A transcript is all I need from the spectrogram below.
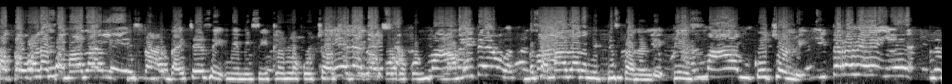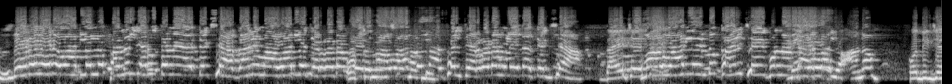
తప్పకుండా సమాధానం ఇప్పిస్తాము దయచేసి మేము ఈ సీట్లలో కూర్చోవాల్సిందిగా. కోరుకుంటున్నాము సమాధానం ఇప్పిస్తానండి. ప్లీజ్. మా కూర్చోండి. ఇతర వేరే వేరే వార్డులలో పనులు జరుగుతున్నాయి అధ్యక్ష. కానీ మా వార్డులో జరగడం. అసలు జరగడం దయచేసి మా ఎందుకు చేయకుండా? వాళ్ళు అన్న కొద్దిగా?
